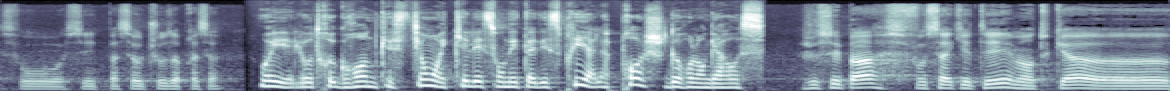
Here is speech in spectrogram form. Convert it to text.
il faut essayer de passer à autre chose après ça. Oui, l'autre grande question est quel est son état d'esprit à l'approche de Roland Garros? Je sais pas, il faut s'inquiéter, mais en tout cas, euh,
